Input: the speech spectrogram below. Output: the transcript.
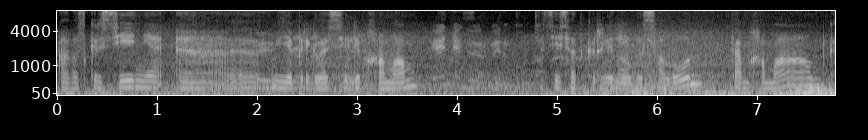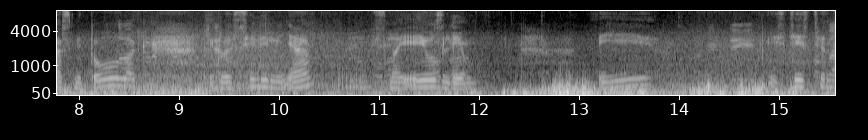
А воскресенье э, меня пригласили в хамам. Здесь открыли новый салон. Там хамам, косметолог. Пригласили меня с моей узлем. И, естественно,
